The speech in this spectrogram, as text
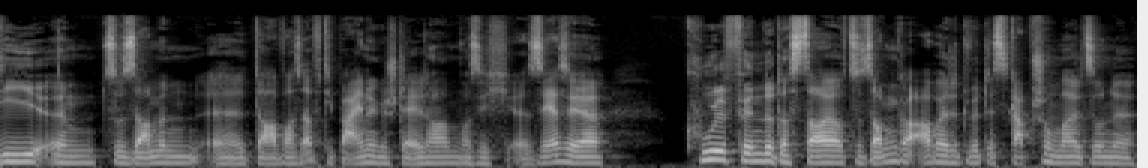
die ähm, zusammen äh, da was auf die Beine gestellt haben, was ich äh, sehr, sehr cool finde, dass da zusammengearbeitet wird. Es gab schon mal so eine,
